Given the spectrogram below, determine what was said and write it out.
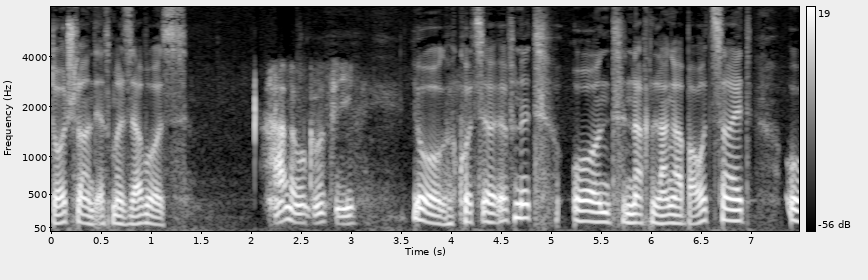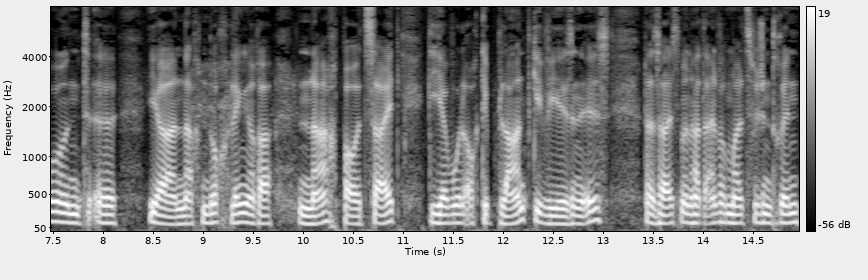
Deutschland. Erstmal Servus. Hallo, grüß Sie. Jo, kurz eröffnet und nach langer Bauzeit und äh, ja, nach noch längerer Nachbauzeit, die ja wohl auch geplant gewesen ist. Das heißt, man hat einfach mal zwischendrin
